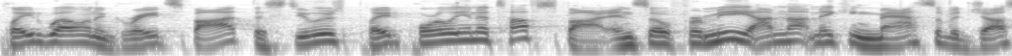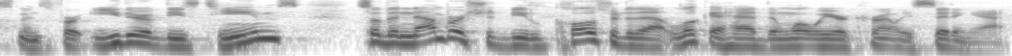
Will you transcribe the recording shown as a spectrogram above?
played well in a great spot. The Steelers played poorly in a tough spot. And so for me, I'm not making massive adjustments for either of these teams. So the number should be closer to that look ahead than what we are currently sitting at.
